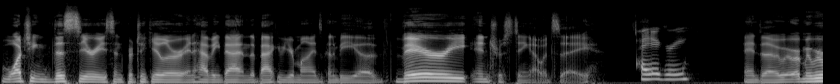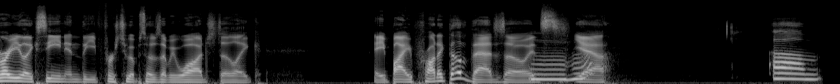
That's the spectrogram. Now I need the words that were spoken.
watching this series in particular and having that in the back of your mind is going to be uh, very interesting, I would say. I agree. And uh, I mean, we've already like seen in the first two episodes that we watched, uh, like a byproduct of that. So it's Mhm. yeah, Um,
